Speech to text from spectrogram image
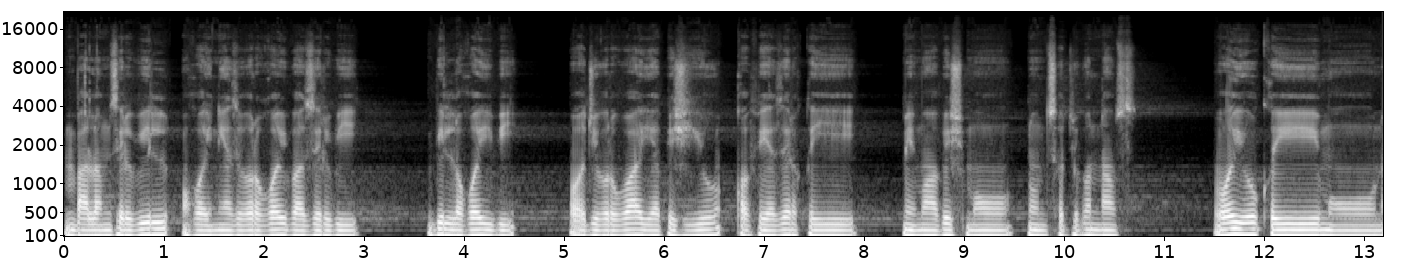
বালাম জের, বিল গয় নিয়া জবর গয় বা জের, বি, বিল গয় বি وجبر وايا بشيو قفي زرقي مما بشمو نون صجب النفس ويقيمون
